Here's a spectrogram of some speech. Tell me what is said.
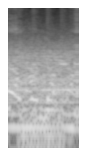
terminal.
